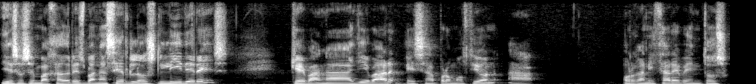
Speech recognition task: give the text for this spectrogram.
Y esos embajadores van a ser los líderes que van a llevar esa promoción a organizar eventos.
